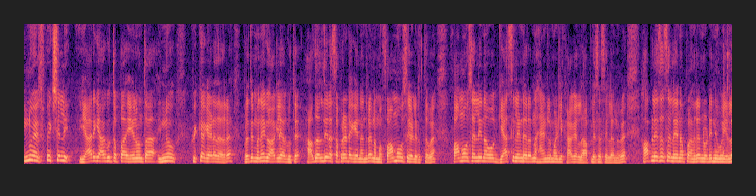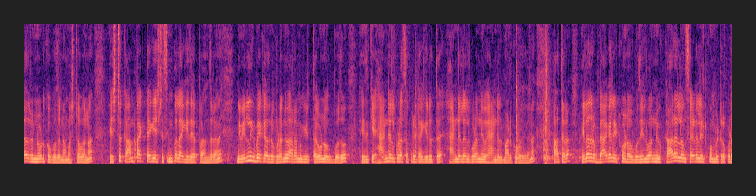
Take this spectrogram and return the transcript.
ಇನ್ನೂ ಎಸ್ಪೆಷಲಿ ಯಾರಿಗೆ ಆಗುತ್ತಪ್ಪ, ಏನು ಅಂತ ಇನ್ನೂ ಕ್ವಿಕ್ಕಾಗಿ ಹೇಳೋದಾದರೆ, ಪ್ರತಿ ಮನೆಗೂ ಆಗಲೇ ಆಗುತ್ತೆ. ಅದು ಅಲ್ದಿರ ಸಪ್ರೇಟಾಗಿ ಏನಂದರೆ, ನಮ್ಮ ಫಾರ್ಮ್ ಹೌಸ್ಗಳಿರ್ತವೆ ಫಾರ್ಮ್ ಹೌಸಲ್ಲಿ ನಾವು ಗ್ಯಾಸ್ ಸಿಲಿಂಡರನ್ನು ಹ್ಯಾಂಡಲ್ ಮಾಡ್ಲಿಕ್ಕೆ ಆಗಲ್ಲ ಆ ಪ್ಲೇಸಸ್ ಎಲ್ಲನೂ. ಆ ಪ್ಲೇಸಸಲ್ಲಿ ಏನಪ್ಪ ಅಂದರೆ, ನೋಡಿ ನೀವು ಎಲ್ಲಾದರೂ ನೋಡ್ಕೋಬೋದು ನಮ್ಮ ಸ್ಟವನ್ನು ಎಷ್ಟು ಕಾಂಪ್ಯಾಕ್ಟಾಗಿ ಎಷ್ಟು ಸಿಂಪಲ್ ಆಗಿದೆಯಪ್ಪ ಅಂದ್ರೆ, ನೀವು ಎಲ್ಲಿಗೆ ಬೇಕಾದರೂ ಕೂಡ ನೀವು ಆರಾಮಾಗಿ ತಗೊಂಡು ಹೋಗ್ಬೋದು. ಇದಕ್ಕೆ ಹ್ಯಾಂಡಲ್ ಕೂಡ ಸಪ್ರೇಟಾಗಿ ಇರುತ್ತೆ. ಹ್ಯಾಂಡಲಲ್ಲಿ ಕೂಡ ನೀವು ಹ್ಯಾಂಡಲ್ ಮಾಡ್ಕೋಬೋದು ಇದನ್ನು. ಆ ಥರ. ಎಲ್ಲಾದರೂ ಬ್ಯಾಗಲ್ಲಿ ಇಟ್ಕೊಂಡು ಹೋಗ್ಬೋದು. ಇಲ್ವ ನೀವು ಕಾರಲ್ಲಿ ಒಂದು ಸೈಡಲ್ಲಿ ಇಟ್ಕೊಂಡ್ಬಿಟ್ರು ಕೂಡ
